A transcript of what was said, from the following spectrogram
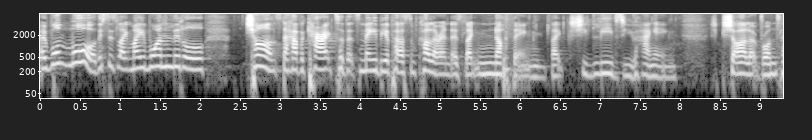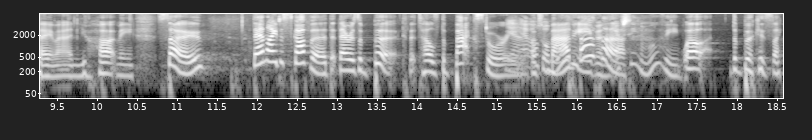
I want more. This is like my one little chance to have a character that's maybe a person of color and there's like nothing like she leaves you hanging charlotte bronte man you hurt me so then i discovered that there is a book that tells the backstory Yeah. And of also a mad movie even. Bertha. I've seen a movie. well the book is like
